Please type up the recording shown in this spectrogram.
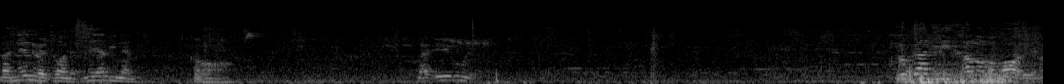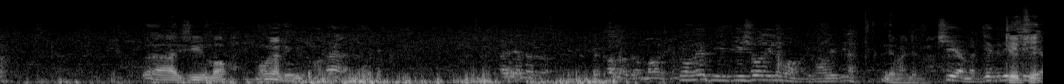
မနေနေတော့နေလေရပြီနေဟောမအေးဘူးလူကတိခမမမော်လေနော်အာရှိမောင်းမောင်းရတယ်ဗျာအဲ့အဲ့တော့ ခေါက်တော့မောင်းတော့လည်းပြေပြေလျှောလေးလောက်အောင်ဒီကောင်လေးပြီလားနေပါနေပါရှေ့ရမှာဒီကလေးရှေ့ရ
